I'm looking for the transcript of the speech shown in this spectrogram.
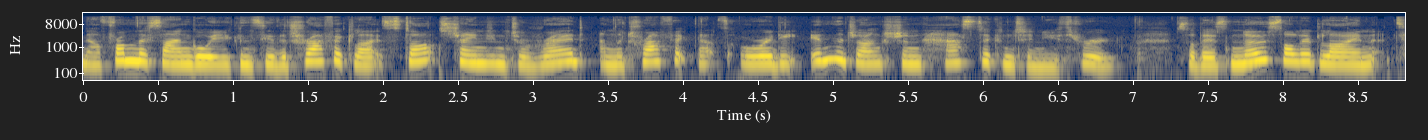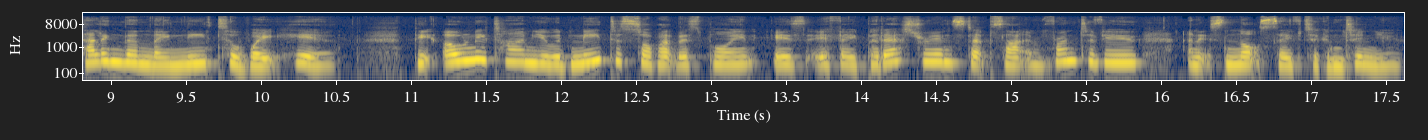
Now from this angle you can see the traffic light starts changing to red and the traffic that's already in the junction has to continue through. So there's no solid line telling them they need to wait here. The only time you would need to stop at this point is if a pedestrian steps out in front of you and it's not safe to continue.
